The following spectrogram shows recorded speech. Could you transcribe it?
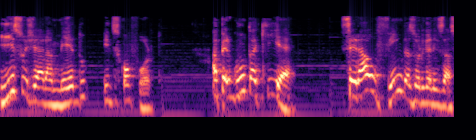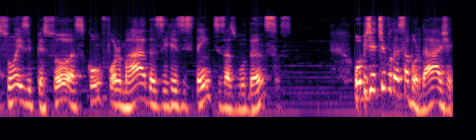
e isso gera medo e desconforto. A pergunta aqui é: será o fim das organizações e pessoas conformadas e resistentes às mudanças? O objetivo dessa abordagem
